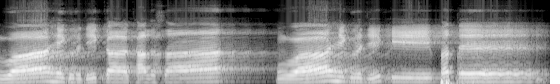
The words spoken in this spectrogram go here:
ਵਾਹਿਗੁਰੂ ਜੀ ਕਾ ਖਾਲਸਾ, ਵਾਹਿਗੁਰੂ ਜੀ ਕੀ ਫਤਿਹ।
